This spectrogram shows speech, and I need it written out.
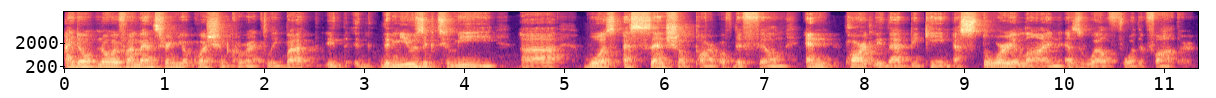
I don't know if I'm answering your question correctly, but it, it, the music to me uh, was essential part of the film, and partly that became a storyline as well for the father.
